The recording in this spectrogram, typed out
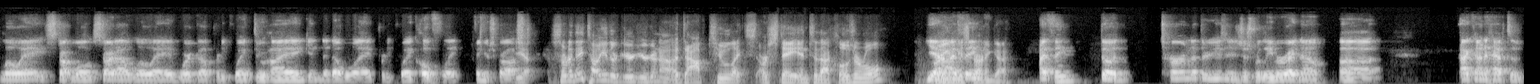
low A. Start well, start out low A, work up pretty quick through high A, get into double A pretty quick. Hopefully, fingers crossed. yeah. So did they tell you that you're you're going to adapt to like or stay into that closer role? or are yeah. you gonna I be think starting guy? I think the term that they're using is just reliever right now. Uh, I kind of have to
